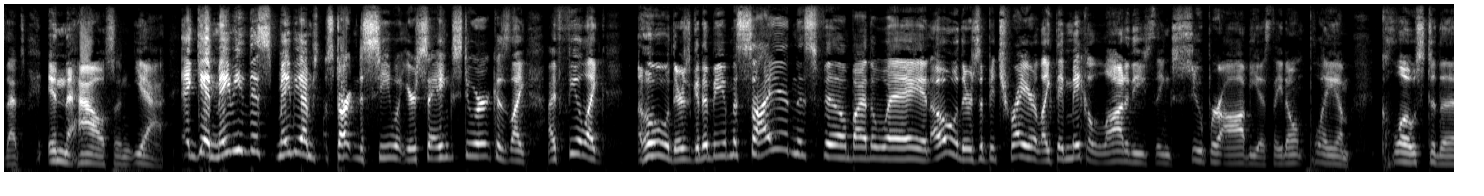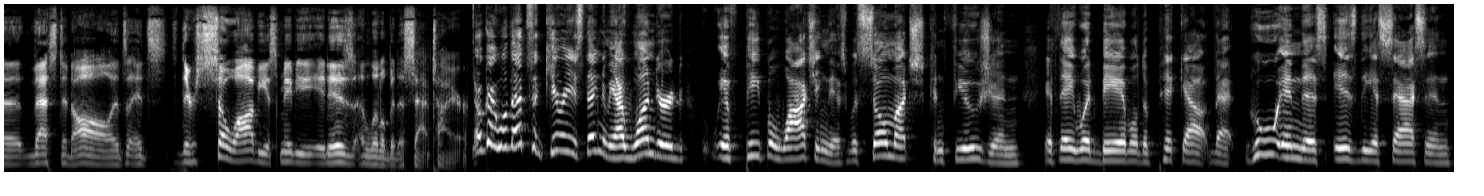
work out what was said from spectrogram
That's in the house. And yeah, again, maybe this, maybe I'm starting to see what you're saying, Stuart, because like, I feel like oh, there's gonna be a messiah in this film, by the way, and oh, there's a betrayer. Like they make a lot of these things super obvious. They don't play them close to the vest at all. It's it's they're so obvious. Maybe it is a little bit of satire. Okay, well that's a curious thing to me. I wondered if people watching this with so much confusion, if they would be able to pick out that who in this is the assassin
